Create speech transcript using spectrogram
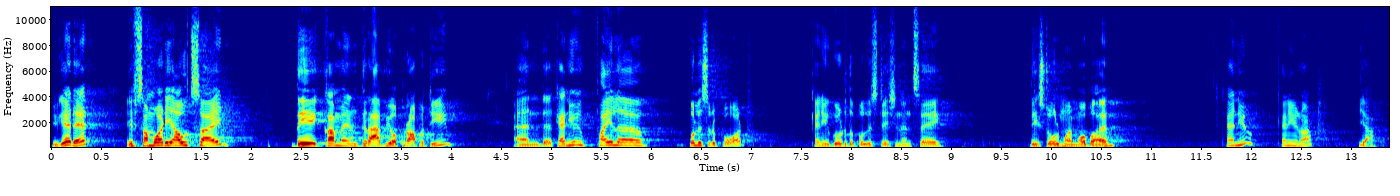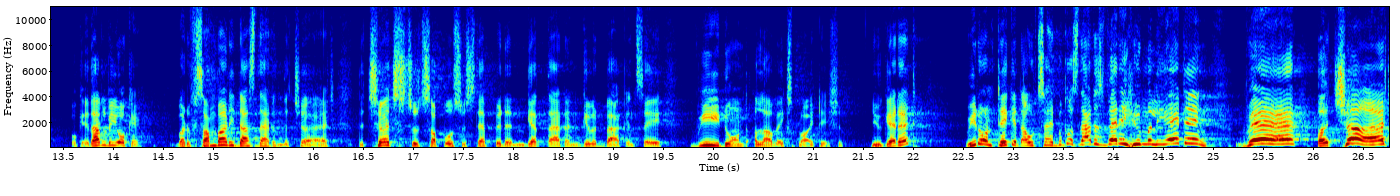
You get it? If somebody outside they come and grab your property, and uh, can you file a police report? Can you go to the police station and say, they stole my mobile? Can you? Can you not? Yeah. Okay, that'll be okay. But if somebody does that in the church, the church should supposed to step in and get that and give it back and say, we don't allow exploitation. You get it? We don't take it outside because that is very humiliating. Where a church,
